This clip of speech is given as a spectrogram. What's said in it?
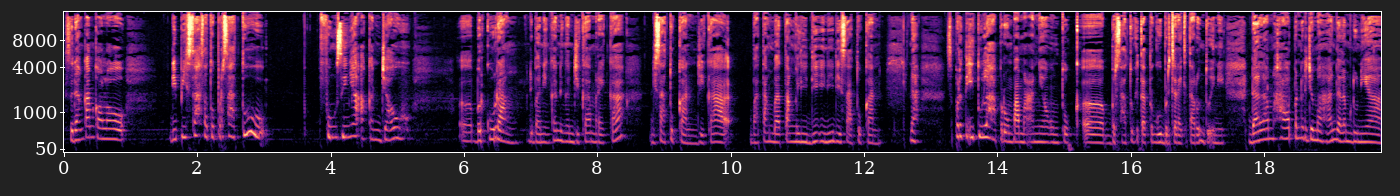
Sedangkan kalau dipisah satu persatu, fungsinya akan jauh uh, berkurang dibandingkan dengan jika mereka disatukan, jika batang-batang lidi ini disatukan. Nah, seperti itulah perumpamaannya untuk uh, bersatu kita teguh, bercerai kita runtuh ini. Dalam hal penerjemahan dalam dunia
